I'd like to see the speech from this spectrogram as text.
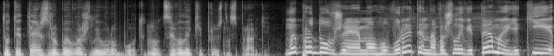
то ти теж зробив важливу роботу. Ну це великий плюс насправді. Ми продовжуємо говорити на важливі теми, які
